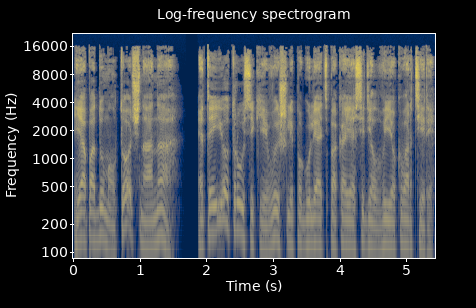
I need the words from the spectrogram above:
Я подумал, точно она. Это ее трусики вышли погулять, пока я сидел в ее квартире.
